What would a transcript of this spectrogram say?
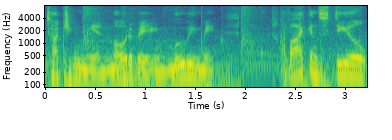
touching me and motivating, moving me. If I can steal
